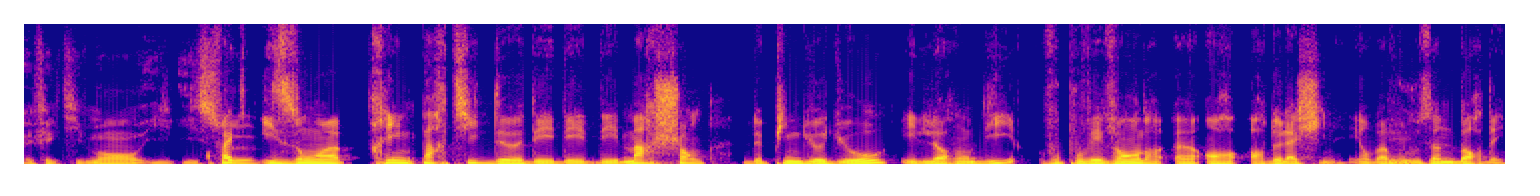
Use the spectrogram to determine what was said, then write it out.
effectivement, ils, en fait, ils ont pris une partie de, des, des, marchands de Ping Audio et ils leur ont dit, vous pouvez vendre hors, de la Chine et on va mm. vous onboarder.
